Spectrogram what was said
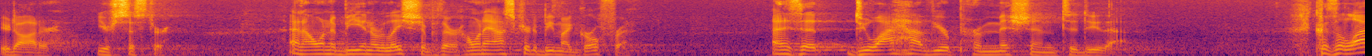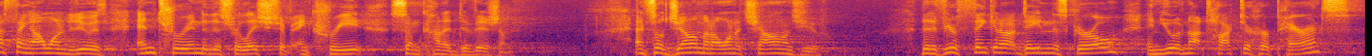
your daughter, your sister. And I want to be in a relationship with her. I want to ask her to be my girlfriend. And I said, Do I have your permission to do that? Because the last thing I want to do is enter into this relationship and create some kind of division. And so, gentlemen, I want to challenge you that if you're thinking about dating this girl and you have not talked to her parents,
